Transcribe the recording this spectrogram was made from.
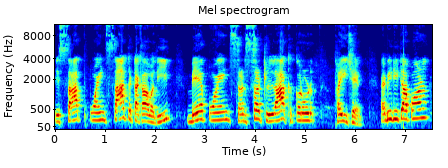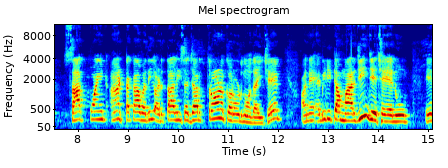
એ સાત પોઈન્ટ સાત ટકા વધી બે પોઈન્ટ સડસઠ લાખ કરોડ થઈ છે. એબીડીટા પણ સાત પોઈન્ટ આઠ ટકા વધી અડતાલીસ હજાર ત્રણ કરોડ નોંધાઈ છે અને એબીડીટા માર્જિન જે છે એનું એ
